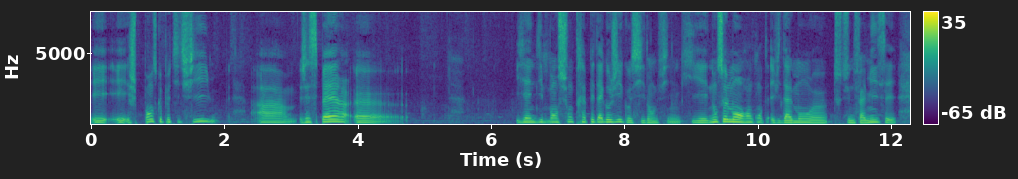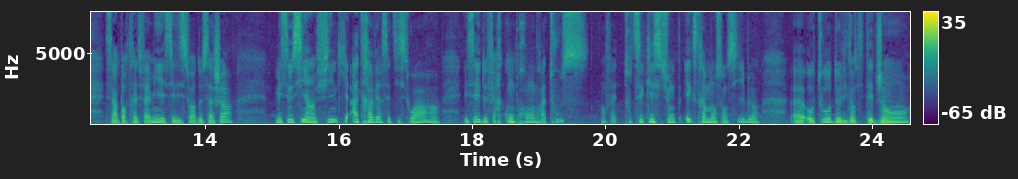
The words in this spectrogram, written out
Et, je pense que Petite Fille, j'espère, euh, il y a une dimension très pédagogique aussi dans le film, qui est non seulement on rencontre évidemment euh, toute une famille, c'est un portrait de famille et c'est l'histoire de Sacha, mais c'est aussi un film qui, à travers cette histoire, essaye de faire comprendre à tous, en fait, toutes ces questions extrêmement sensibles euh, autour de l'identité de genre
